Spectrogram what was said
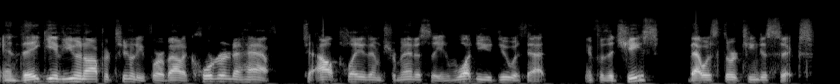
and they give you an opportunity for about a quarter and a half to outplay them tremendously. And what do you do with that? And for the Chiefs, that was 13 to 6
